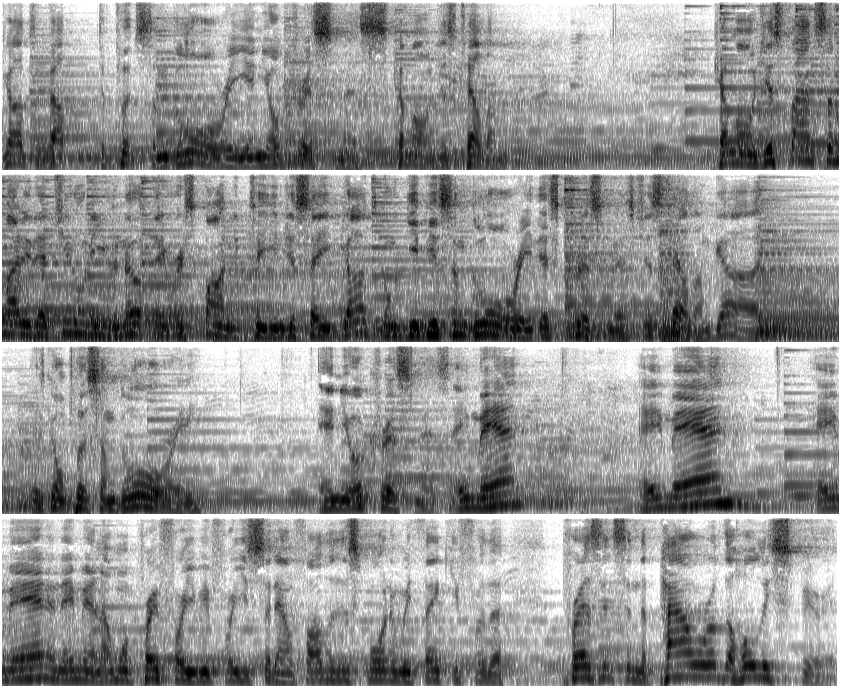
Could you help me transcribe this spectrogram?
God's about to put some glory in your Christmas? Come on, just tell them. Come on, just find somebody that you don't even know if they responded to you and just say, God's going to give you some glory this Christmas. Just tell them, God is going to put some glory in your Christmas. Amen. Amen. Amen and amen. I want to pray for you before you sit down. Father, this morning we thank you for the presence and the power of the Holy Spirit.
